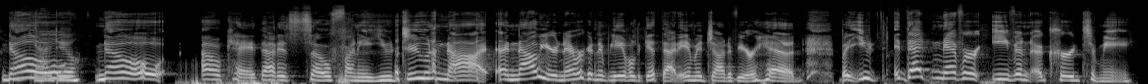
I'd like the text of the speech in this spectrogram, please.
No, Yeah, I do. no. Okay, that is so funny. You do not, and now you're never going to be able to get that image out of your head. But you, that never even occurred to me.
